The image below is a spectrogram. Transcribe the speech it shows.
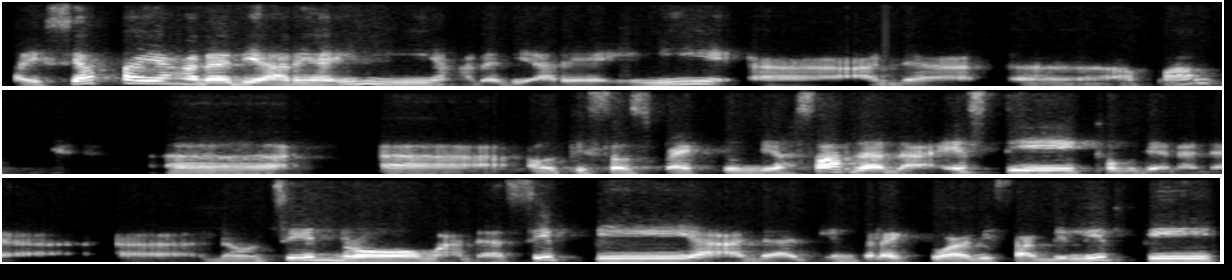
Tapi siapa yang ada di area ini? Yang ada di area ini eh, ada apa? autism spectrum disorder, ada SD, kemudian ada Eh, Down syndrome, ada CP, ya, ada intellectual disability,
